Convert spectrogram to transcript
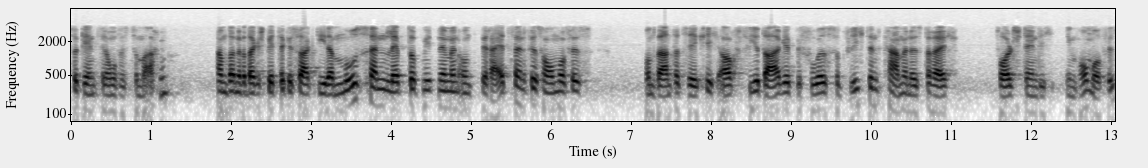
zur Gänze Homeoffice zu machen haben dann ein paar Tage später gesagt, jeder muss seinen Laptop mitnehmen und bereit sein fürs Homeoffice und waren tatsächlich auch vier Tage, bevor es verpflichtend kam in Österreich, vollständig im Homeoffice.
